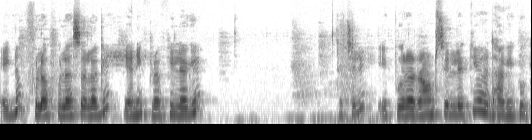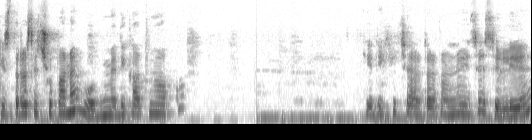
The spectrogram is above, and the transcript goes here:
एकदम फुला फुला सा लगे, यानी फ्लफी लगे। तो चलिए, ये पूरा राउंड सिल लेती हूँ और धागे को किस तरह से छुपाना है वो भी मैं दिखाती हूँ आपको। ये देखिए, चारों तरफ़ हमने इसे सिल लिया है।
